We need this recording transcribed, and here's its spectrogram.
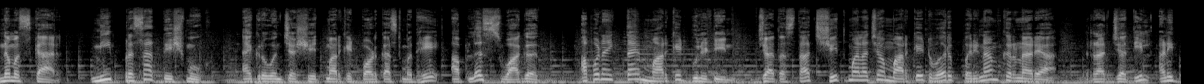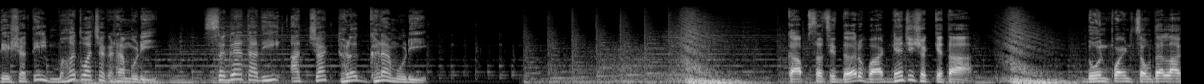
नमस्कार मी प्रसाद देशमुख अॅग्रोवनच्या शेत मार्केट पॉडकास्टमध्ये आपलं स्वागत. आपण ऐकताय मार्केट बुलेटिन ज्यात असतात शेतमालाच्या मार्केटवर परिणाम करणाऱ्या राज्यातील आणि देशातील महत्त्वाच्या घडामोडी. सगळ्यात आधी आजच्या ठळक घडामोडी. कापसाचे दर वाढण्याची शक्यता. दोन पॉइंट चौदा लाख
